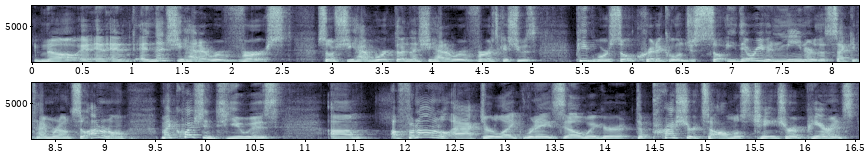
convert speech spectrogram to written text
no, and, and and and then she had it reversed. So she had work done, then she had it reversed because she was people were so critical and just so they were even meaner the second time around. So I don't know. My question to you is. Um, a phenomenal actor like Renee Zellweger, the pressure to almost change her appearance,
